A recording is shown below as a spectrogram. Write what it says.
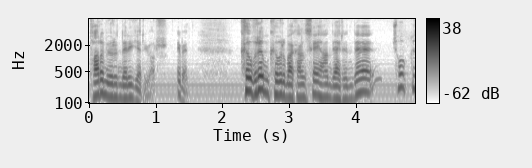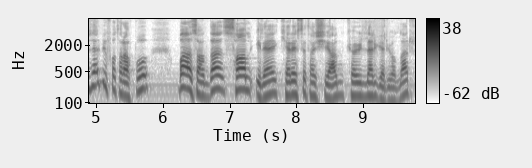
tarım ürünleri geliyor. Evet. Kıvrım kıvır bakan Seyhan Nehri'nde çok güzel bir fotoğraf bu. Bazen de sal ile kereste taşıyan köylüler geliyorlar.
